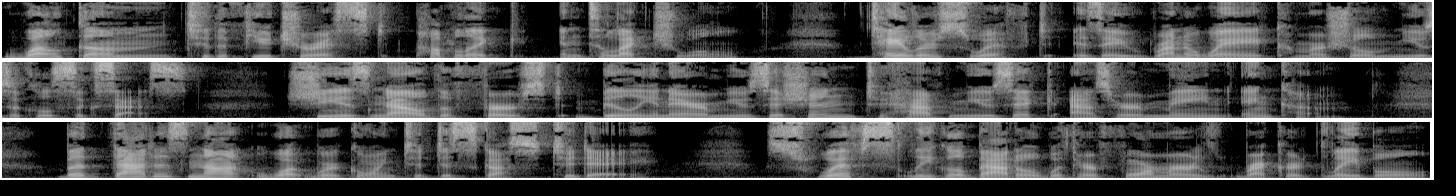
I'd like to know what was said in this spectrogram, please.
Welcome to the futurist public intellectual. Taylor Swift is a runaway commercial musical success. She is now the first billionaire musician to have music as her main income. But that is not what we're going to discuss today. Swift's legal battle with her former record label,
